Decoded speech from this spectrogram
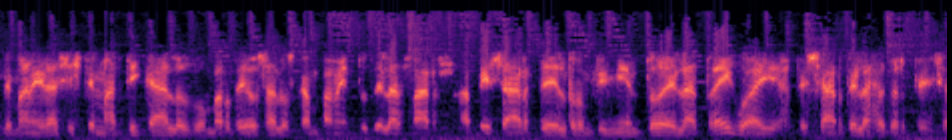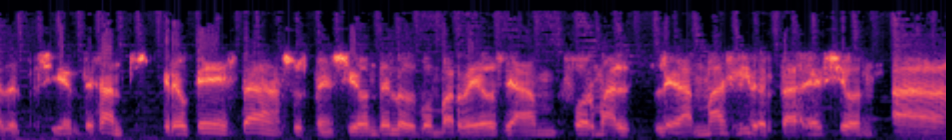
de manera sistemática los bombardeos a los campamentos de las FARC, a pesar del rompimiento de la tregua y a pesar de las advertencias del presidente Santos. Creo que esta suspensión de los bombardeos ya formal le da más libertad de acción a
